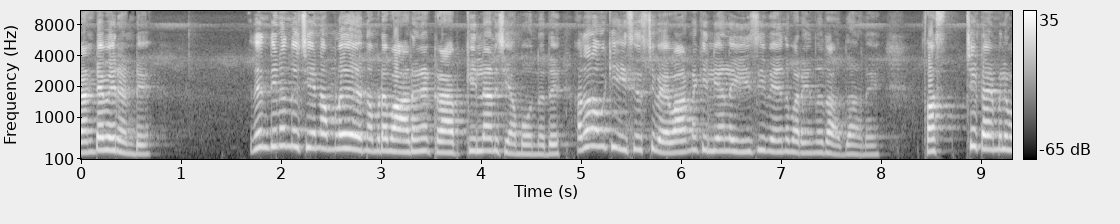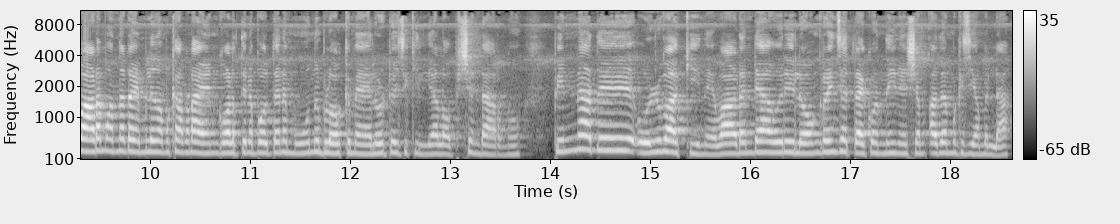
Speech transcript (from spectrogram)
രണ്ട് ബൈ രണ്ട്. ഇതെന്തിനാന്ന് വെച്ച് കഴിഞ്ഞാൽ നമ്മൾ നമ്മുടെ വാർഡനെ ട്രാപ്പ് കില്ലാണ് ചെയ്യാൻ പോകുന്നത്. അതാണ് നമുക്ക് ഈസിയസ്റ്റ് വേ വാർഡിനെ കില്ല് ഈസി വേ എന്ന് പറയുന്നത് അതാണ്. ഫസ്റ്റ് ടൈമിൽ വാടം വന്ന ടൈമിൽ നമുക്ക് നമ്മുടെ അയൺകോളത്തിനെ പോലെ തന്നെ മൂന്ന് ബ്ലോക്ക് മേലോട്ട് വെച്ച് കില്ല് ഓപ്ഷൻ ഉണ്ടായിരുന്നു. പിന്നെ അത് ഒഴിവാക്കിയിരുന്നേ വാർഡന്റെ ആ ഒരു ലോങ് റേഞ്ച് അറ്റാക്ക് വന്നതിന് ശേഷം അത് നമുക്ക് ചെയ്യാൻ പറ്റില്ല.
